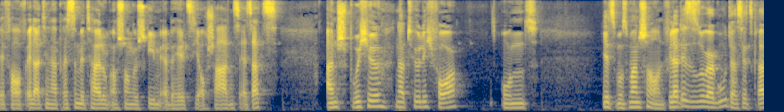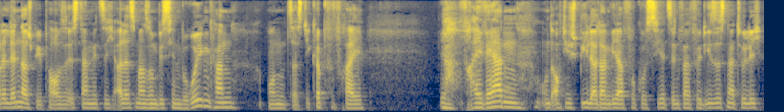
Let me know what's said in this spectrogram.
Der VfL hat in der Pressemitteilung auch schon geschrieben, er behält sich auch Schadensersatzansprüche natürlich vor. Und jetzt muss man schauen. Vielleicht ist es sogar gut, dass jetzt gerade Länderspielpause ist, damit sich alles mal so ein bisschen beruhigen kann und dass die Köpfe frei, ja, frei werden und auch die Spieler dann wieder fokussiert sind, weil für dieses natürlich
